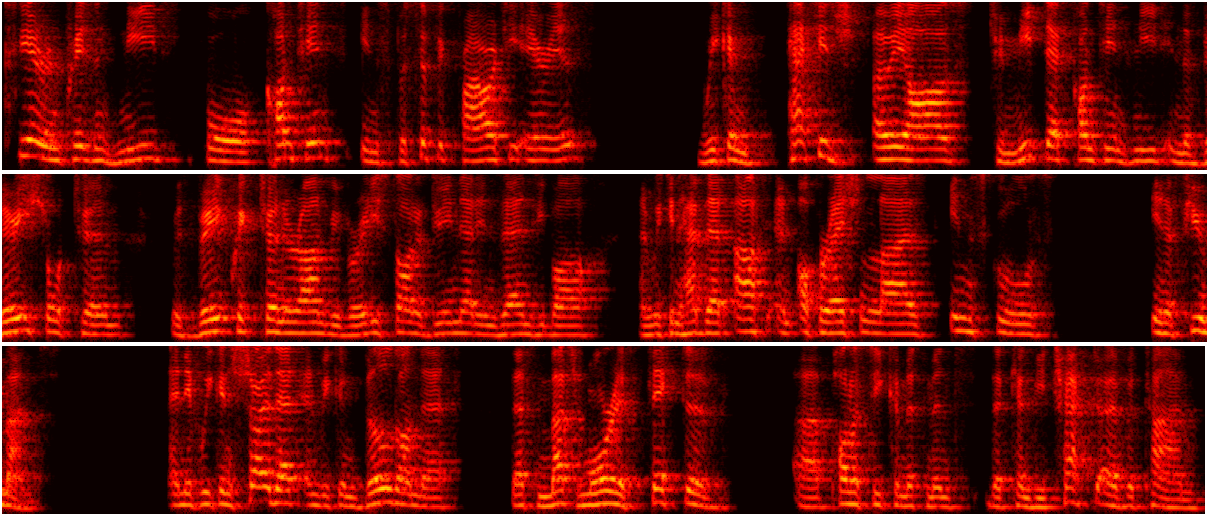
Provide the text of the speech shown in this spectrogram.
clear and present need for content in specific priority areas we can package OERs to meet that content need in the very short term with very quick turnaround. We've already started doing that in Zanzibar, and we can have that out and operationalized in schools in a few months. And if we can show that and we can build on that, that's much more effective uh, policy commitment that can be tracked over time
